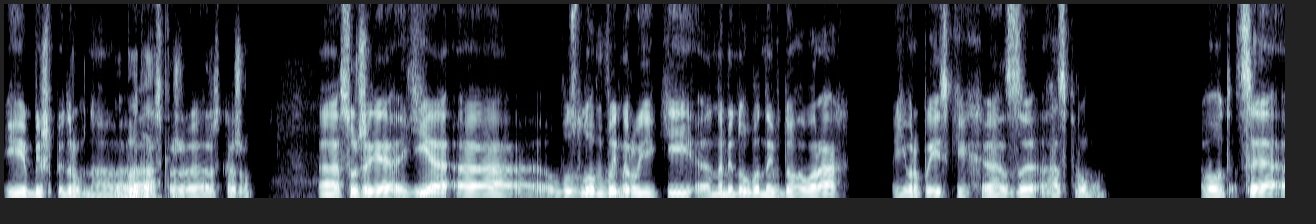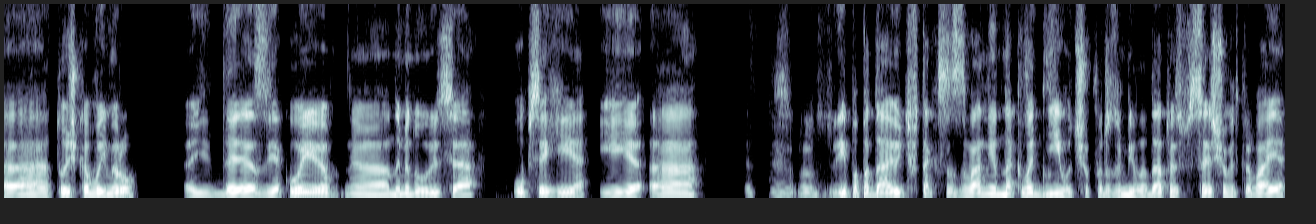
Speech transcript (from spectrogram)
її більш підробно розкажу. Е, Суджа є, е, вузлом виміру, який е, номінований в договорах європейських з Газпромом. От це точка виміру, де з якої номінуються обсяги і, і попадають в так звані накладні, от щоб ви розуміли, да? тобто все, що відкриває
